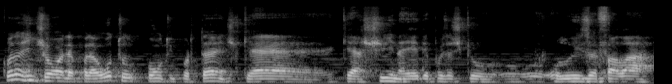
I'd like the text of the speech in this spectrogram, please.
Quando a gente olha para outro ponto importante, que é, que é a China, e depois acho que o, o, o Luiz vai falar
